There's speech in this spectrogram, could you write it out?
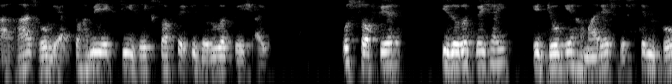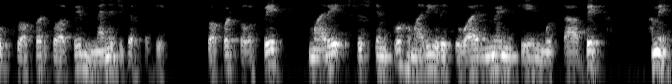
आगाज़ हो गया तो हमें एक चीज़, एक सॉफ्टवेयर की ज़रूरत पेश आई। उस सॉफ्टवेयर की ज़रूरत पेश आई कि जो कि हमारे सिस्टम को प्रॉपर तौर पे मैनेज कर सके। प्रॉपर तौर पे हमारे सिस्टम को, हमारी रिक्वायरमेंट के मुताबिक हमें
